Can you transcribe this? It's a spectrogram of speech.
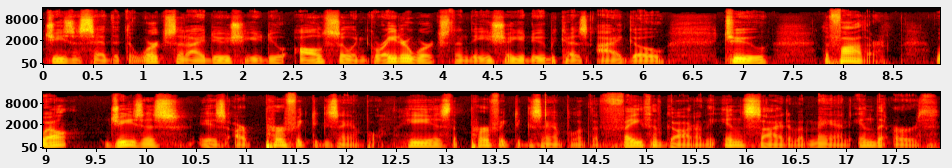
Jesus said that the works that I do shall you do also, and greater works than these shall you do, because I go to the Father. Well, Jesus is our perfect example. He is the perfect example of the faith of God on the inside of a man in the earth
